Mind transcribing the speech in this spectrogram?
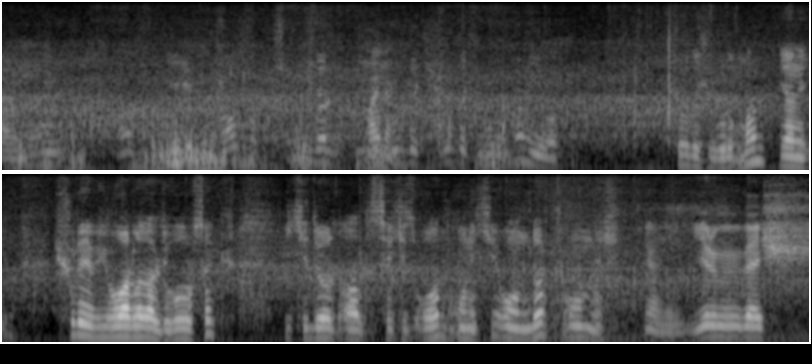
Yani bu İyi. Şey güzel. iyi. Aynen. Buradaki şuradaki grupman iyi bak. Şuradaki grupman yani şuraya bir yuvarlak alacak olursak 2, 4, 6, 8, 10, 12, 14, 15. yani 25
